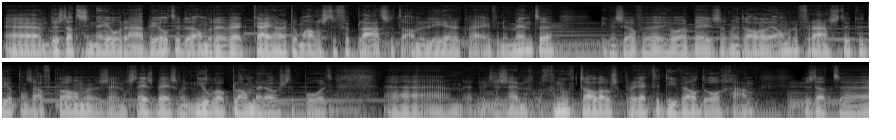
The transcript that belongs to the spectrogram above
Ehm, dus dat is een heel raar beeld. De andere werkt keihard om alles te verplaatsen, te annuleren qua evenementen. Ik ben zelf eh, heel hard bezig met allerlei andere vraagstukken die op ons afkomen. We zijn nog steeds bezig met het nieuwbouwplan bij Roosterpoort. Ehm, er zijn genoeg talloze projecten die wel doorgaan. Dus dat, eh,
